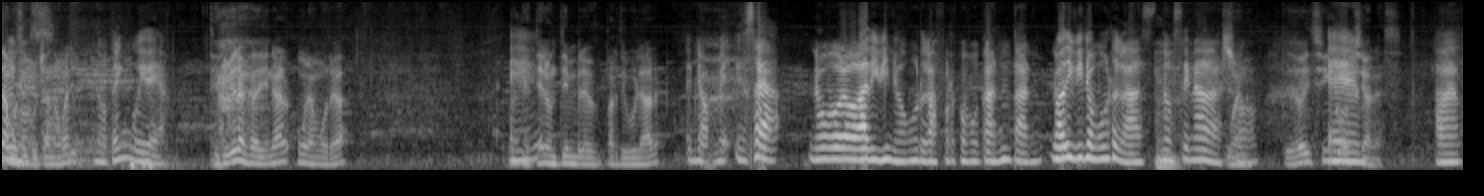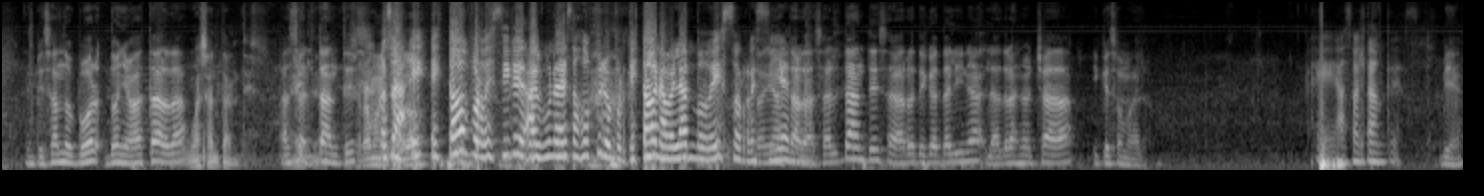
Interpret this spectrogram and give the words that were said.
estamos escuchando, Mari? No tengo idea. Si tuvieras que adivinar una murga, porque Eh. tiene un timbre particular, No, me- o sea, no adivino murgas por cómo cantan. No adivino murgas, no Mm. sé nada yo. bueno, te doy cinco Eh, opciones. A ver. Empezando por Doña Bastarda, O asaltantes. Asaltantes. O sea, eh, estaba por decir alguna de esas dos, pero porque estaban hablando de eso Doña recién. Bastarda, Asaltantes, Agarrate Catalina, La Trasnochada y Queso Malo. Eh, asaltantes. Bien,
